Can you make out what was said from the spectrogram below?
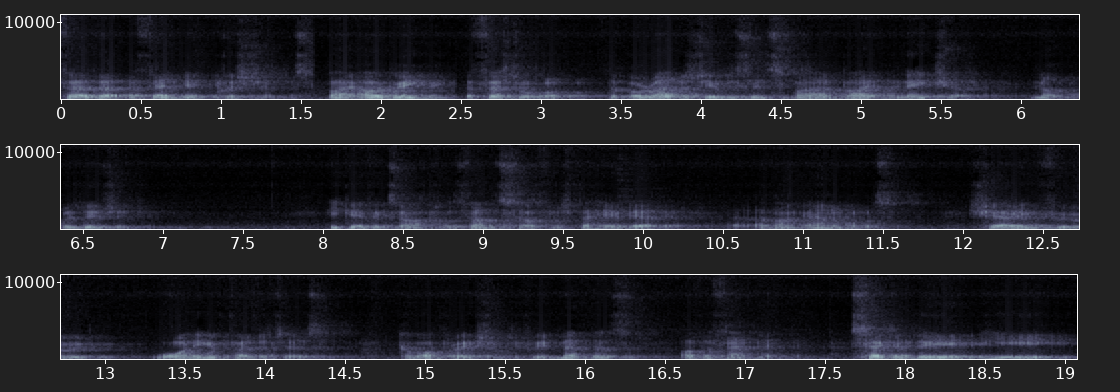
further offended Christians by arguing, first of all, that morality was inspired by nature, not religion. He gave examples of unselfish behavior uh, among animals, sharing food, warning of predators, cooperation between members of a family. Secondly, he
